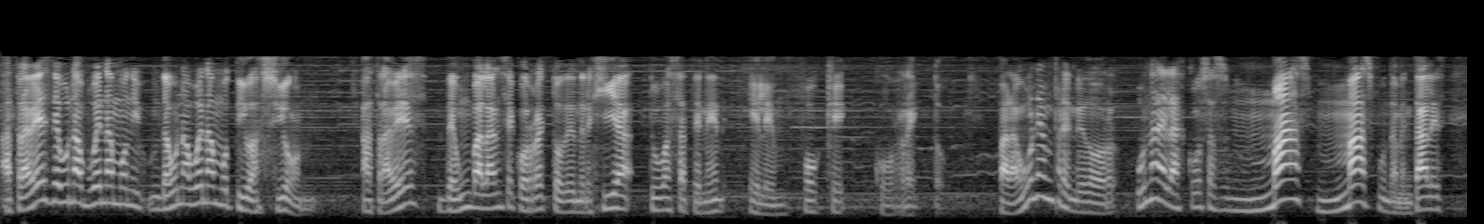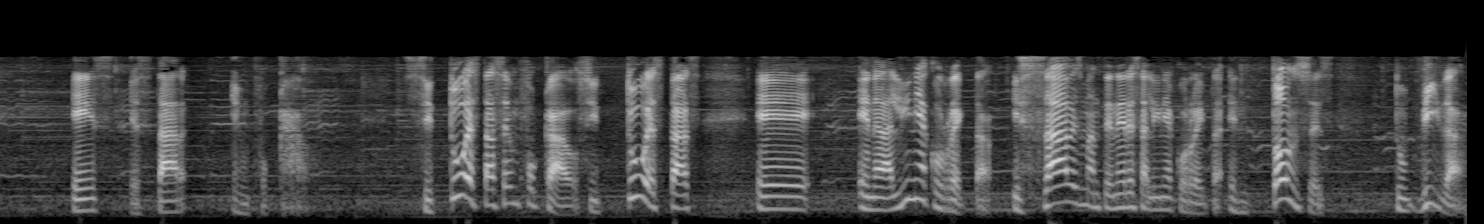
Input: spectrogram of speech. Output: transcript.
A través de una buena, de una buena motivación, a través de un balance correcto de energía, tú vas a tener el enfoque correcto. para un emprendedor, una de las cosas más, más fundamentales es estar enfocado. Si tú estás enfocado, si tú estás eh, en la línea correcta y sabes mantener esa línea correcta, entonces tu vida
